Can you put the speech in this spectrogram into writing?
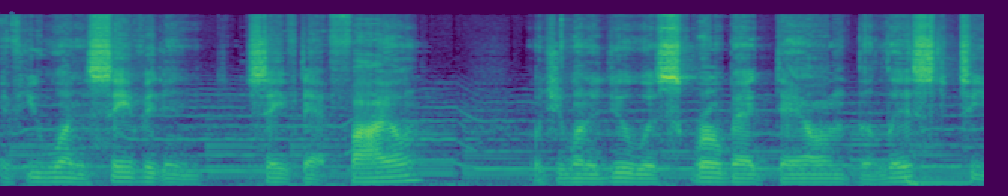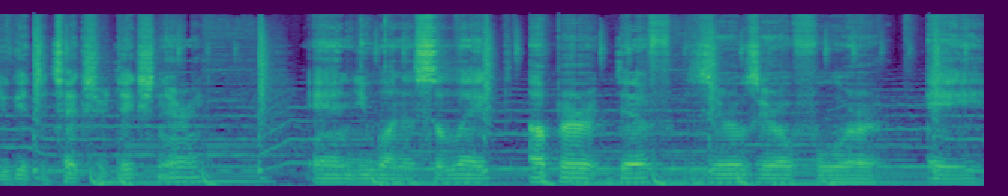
if you want to save it and save that file, what you want to do is scroll back down the list till you get to texture dictionary and you want to select upper diff 004 a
